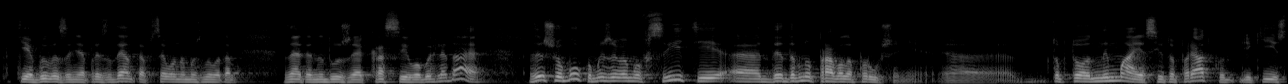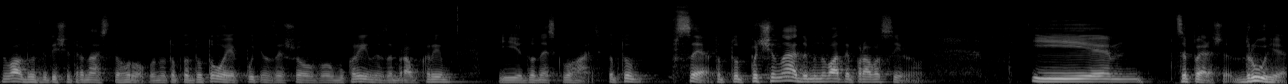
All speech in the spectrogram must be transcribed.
таке вивезення президента, все воно можливо там, знаєте, не дуже красиво виглядає. З іншого боку, ми живемо в світі, е, де давно правила порушені. Е, Тобто немає світопорядку, який існував до 2013 року. Ну тобто до того, як Путін зайшов в Україну, забрав Крим і Донецьк, Луганськ. Тобто, все. Тобто починає домінувати право сильного. І це перше. Друге,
